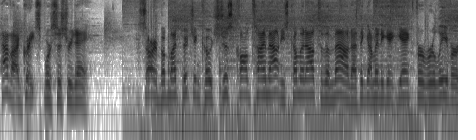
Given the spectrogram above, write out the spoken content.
have a great sports history Day. Sorry, but my pitching coach just called timeout and he's coming out to the mound. I think I'm going to get yanked for reliever.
